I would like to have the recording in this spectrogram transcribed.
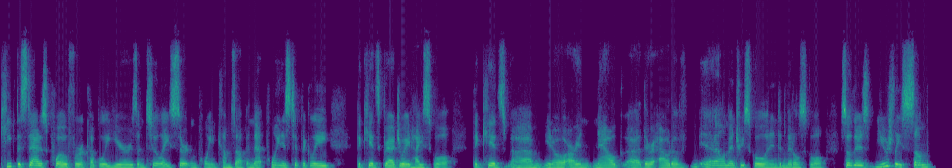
keep the status quo for a couple of years until a certain point comes up and that point is typically the kids graduate high school the kids um, you know are in now uh, they're out of elementary school and into middle school. So there's usually some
